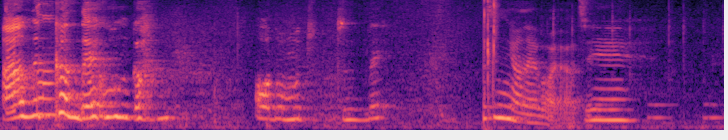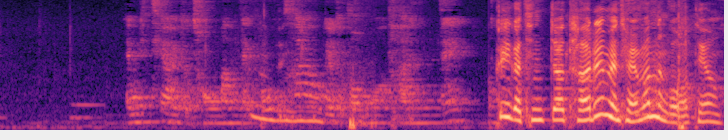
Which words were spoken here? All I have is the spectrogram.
아늑한데 공간. 아 너무 좋던데. 승년 해봐야지. MBTI도 정반대고 사람들도 너무 다른데 그러니까 진짜 다르면 잘 맞는 것 같아요.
